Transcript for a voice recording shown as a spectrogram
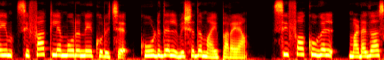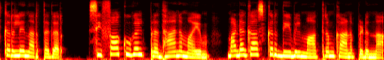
യും സിഫാക് ലെമൂറിനെ കുറിച്ച് കൂടുതൽ വിശദമായി പറയാം. സിഫാക്കുകൾ മഡഗാസ്കറിലെ നർത്തകർ. സിഫാക്കുകൾ പ്രധാനമായും മഡഗാസ്കർ ദ്വീപിൽ മാത്രം കാണപ്പെടുന്ന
